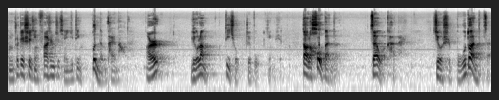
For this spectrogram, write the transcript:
我们说这事情发生之前一定不能拍脑袋，而流浪。地球这部影片到了后半段，在我看来，就是不断的在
